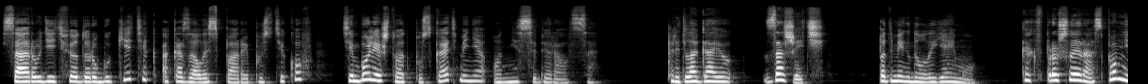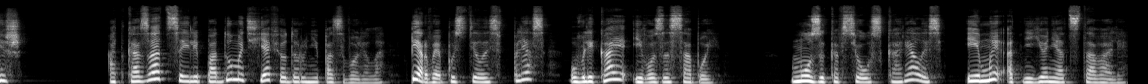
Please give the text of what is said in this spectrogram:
Соорудить Федору букетик оказалось парой пустяков, тем более, что отпускать меня он не собирался. «Предлагаю зажечь», — подмигнула я ему. «Как в прошлый раз, помнишь?» Отказаться или подумать я Федору не позволила. Первая пустилась в пляс, увлекая его за собой. Музыка все ускорялась, и мы от нее не отставали.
